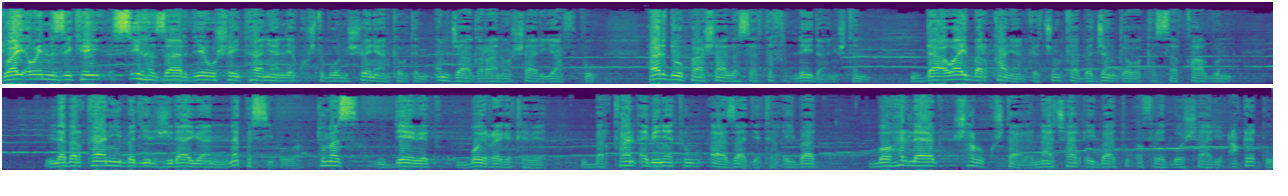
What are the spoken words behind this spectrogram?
دوای ئەوەی نزیکەی سی هەزار دێو و شەیتانیان لێ کوشتبوون شوێنیان کەوتن ئەمجا گەڕانەوە شاری یافپوو هەردوو پاشا لەسەر تەخت لێی دانیشتن داوای بەرقانیان کرد چونکە بە جەنگەوە کە سەرقاڵ بوون لە بەرقانی بەدیل ژیراویان نەپرسیبۆوە تومەز دێوێک بۆی ڕێگەکەوێ بەرقان ئەبینێت و ئازادیەکە ئەیبات بۆ هەر لایەک شەڕ و کوشتارە ناچار ئەیبات و ئەفرێت بۆ شاری عقیق و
